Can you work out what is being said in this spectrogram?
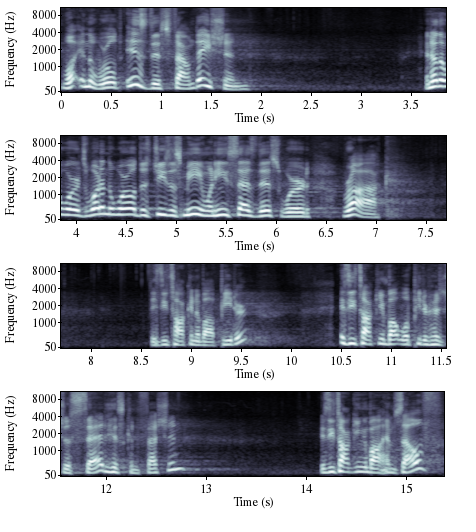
what in the world is this foundation? In other words, what in the world does Jesus mean when he says this word rock? Is he talking about Peter? Is he talking about what Peter has just said, his confession? Is he talking about himself?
